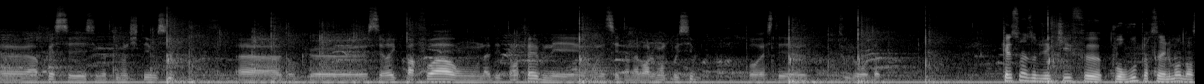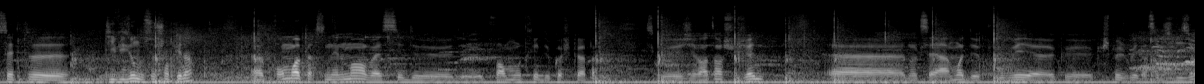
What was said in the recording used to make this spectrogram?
Euh, après c'est notre identité aussi. Euh, donc euh, c'est vrai que parfois on a des temps faibles, mais on essaie d'en avoir le moins possible pour rester toujours au top. Quels sont les objectifs pour vous personnellement dans cette division de ce championnat? Pour moi personnellement, bah, c'est de, pouvoir montrer de quoi je suis capable. Parce que j'ai 20 ans, je suis jeune. Euh, donc c'est à moi de prouver euh, que, je peux jouer dans cette division.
